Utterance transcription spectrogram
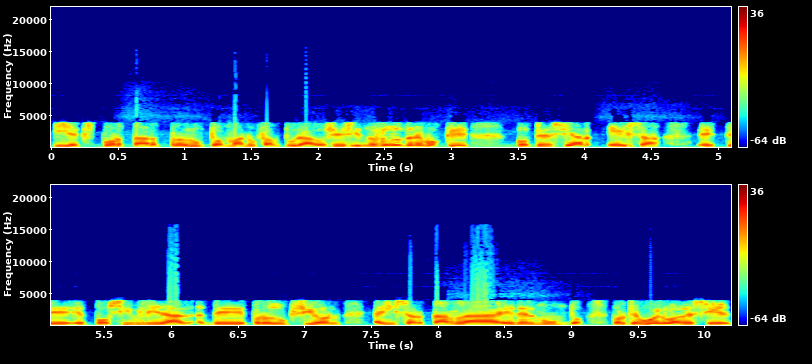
y exportar productos manufacturados. Es decir, nosotros tenemos que potenciar esa este, posibilidad de producción e insertarla en el mundo. Porque vuelvo a decir,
